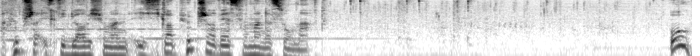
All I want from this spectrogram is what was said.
Ach, hübscher ist die, glaube ich, wenn man. Ich glaube, hübscher wäre es, wenn man das so macht. Oh,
